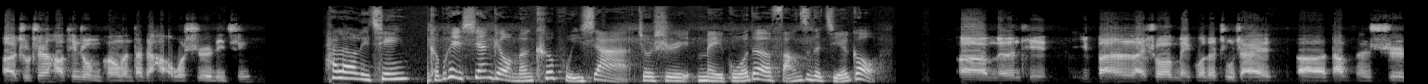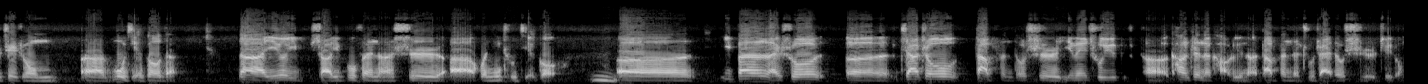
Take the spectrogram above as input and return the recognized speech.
呃，主持人好，听众朋友们，大家好，我是李青。Hello，李青，可不可以先给我们科普一下，就是美国的房子的结构？呃，没问题。一般来说，美国的住宅呃，大部分是这种。呃，木结构的，那也有一少一部分呢是呃混凝土结构。嗯，呃，一般来说，呃，加州大部分都是因为出于呃抗震的考虑呢，大部分的住宅都是这种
